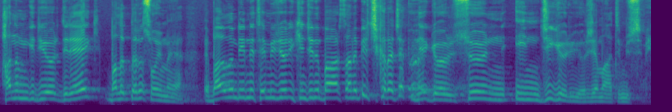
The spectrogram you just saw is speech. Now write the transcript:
Hanım gidiyor direkt balıkları soymaya. E, balığın birini temizliyor. ikincinin bağırsağını bir çıkaracak. Ne görsün inci görüyor cemaati Müslümin.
